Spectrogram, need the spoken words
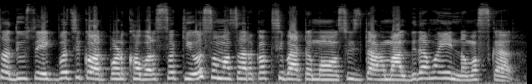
त दिउँसो एक बजेको अर्पण खबर सकियो। समाचार कक्षीबाट म सुजिता हमाल बिदा भएँ। नमस्कार।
